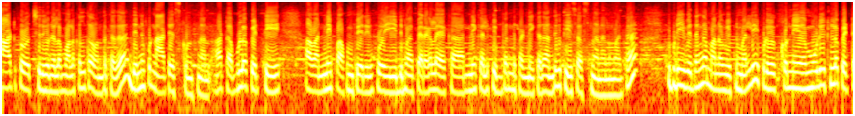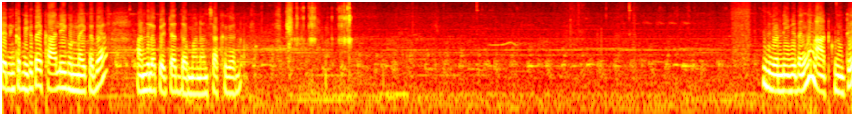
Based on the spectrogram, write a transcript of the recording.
నాటుకోవచ్చు. ఇది ఇలా మొలకలతో ఉంది కదా దీన్ని ఇప్పుడు నాటేసుకుంటున్నాను. ఆ టబ్లో పెట్టి అవన్నీ పాపం పెరిగిపోయి ఇది పెరగలేక అన్నీ కలిపి ఇబ్బంది పడినాయి కదా అందుకు తీసేస్తున్నాను అనమాట ఇప్పుడు ఈ విధంగా మనం వీటిని మళ్ళీ ఇప్పుడు కొన్ని మూడిట్లో పెట్టాను. ఇంకా మిగతా ఖాళీగా ఉన్నాయి కదా అందులో పెట్టేద్దాం మనం చక్కగా. ఇదిగోండి ఈ విధంగా నాటుకుంటే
